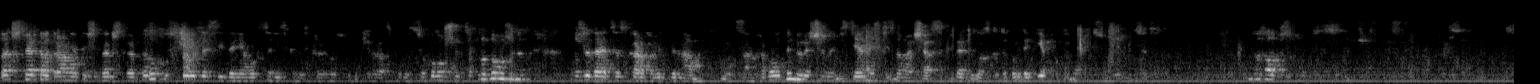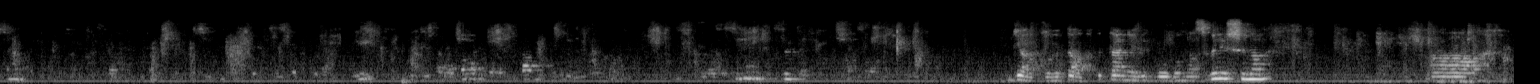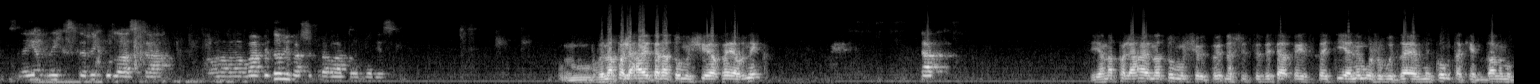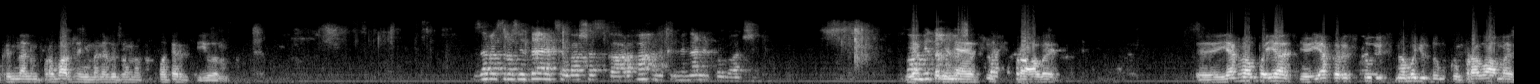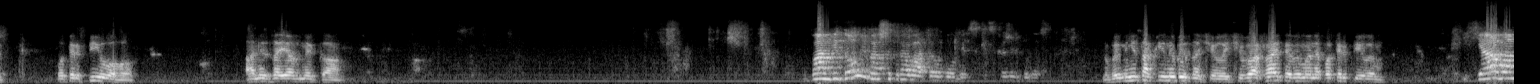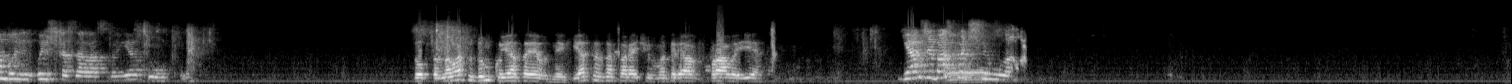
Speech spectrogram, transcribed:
24 травня 2024 року судове засідання Олександрійського міськрайонного суду Кіровоградської області оголошується продовженим. Розглядається скарга Літвіна Олександра Володимировича на бездіяльність знавача. Секретар, будь ласка, доповідає Євко, тому судовий процес. До залу судового засідання І дізнавача, що засідання. Дякую. Так, питання відводу у нас вирішено. Заявник, скажіть, будь ласка, вам відомі ваші права та обов'язки? Ви наполягаєте на тому, що я заявник? Так, Я наполягаю на тому, що відповідно 60 статті я не можу бути заявником, так як в даному кримінальному провадженні мене визнано потерпілим. зараз розглядається ваша скарга, а не кримінальне провадження. Вам відомі ваші права? справи? Е, Я ж вам пояснюю, я користуюсь, на мою думку, правами потерпілого, а не заявника. Вам відомі ваші права та обов'язки? Скажіть, будь ласка. Ви мені так і не визначили, чи вважаєте ви мене потерпілим? Я вам ви- висказала свою думку. Тобто, на вашу думку, я заявник. Я це заперечую, в матеріалах справи є. Я вже вас Е, почула.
